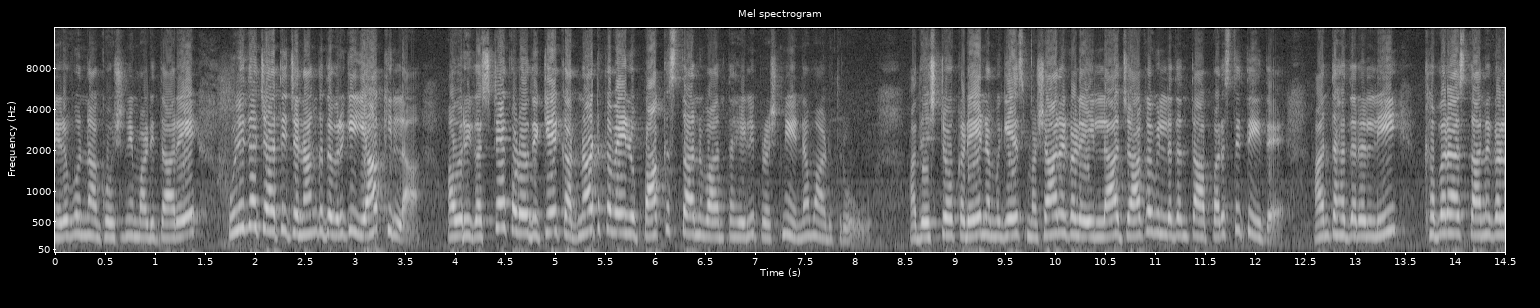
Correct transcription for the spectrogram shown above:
ನೆರವನ್ನ ಘೋಷಣೆ ಮಾಡಿದ್ದಾರೆ. ಉಳಿದ ಜಾತಿ ಜನಾಂಗದವರಿಗೆ ಯಾಕಿಲ್ಲ? ಅವರಿಗಷ್ಟೇ ಕೊಡೋದಕ್ಕೆ ಕರ್ನಾಟಕವೇನು ಪಾಕಿಸ್ತಾನವಾ ಅಂತ ಹೇಳಿ ಪ್ರಶ್ನೆಯನ್ನ ಮಾಡಿದ್ರು. ಅದೆಷ್ಟೋ ಕಡೆ ನಮಗೆ ಸ್ಮಶಾನಗಳೇ ಇಲ್ಲ, ಜಾಗವಿಲ್ಲದಂತಹ ಪರಿಸ್ಥಿತಿ ಇದೆ. ಅಂತಹದರಲ್ಲಿ ಖಬರಸ್ಥಾನಗಳ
